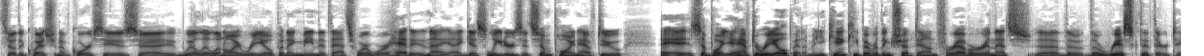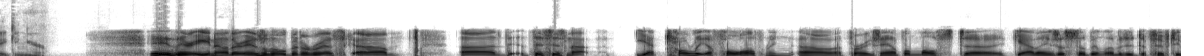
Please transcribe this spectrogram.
So the question, of course, is uh, will Illinois reopening mean that that's where we're headed? And I, I, guess leaders at some point have to, at some point, you have to reopen. I mean, you can't keep everything shut down forever, and that's uh, the the risk that they're taking here. There, you know, there is a little bit of risk. Um, uh, th- this is not yeah, totally a full opening. Uh, for example, most uh, gatherings have still been limited to 50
